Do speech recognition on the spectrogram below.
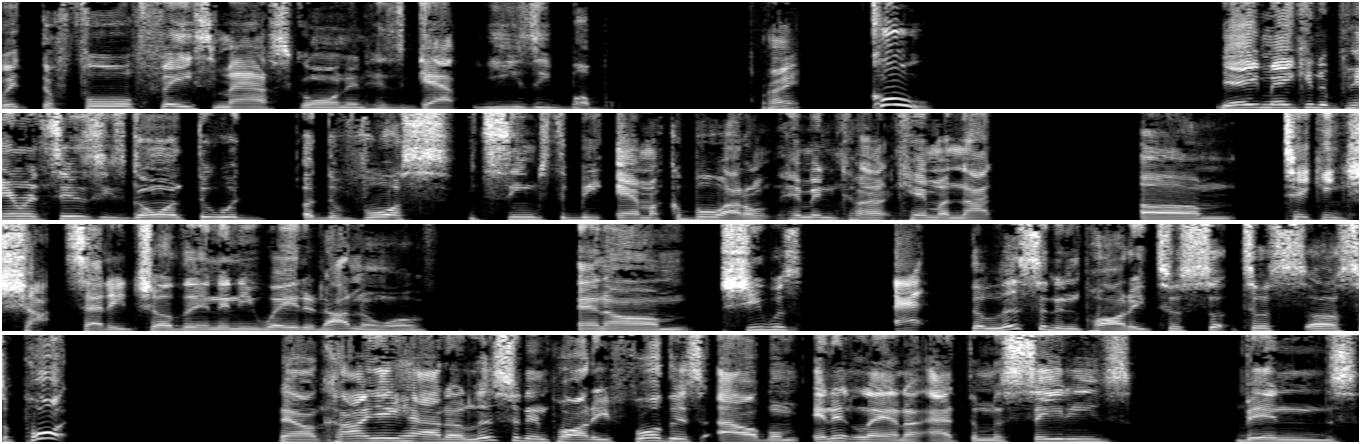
with the full face mask on in his Gap Yeezy bubble. Right? Cool. Yay, making appearances. He's going through a, a divorce. It seems to be amicable. I don't, him and Kim are not um, taking shots at each other in any way that I know of. And um, she was at the listening party to, to uh, support now, Kanye had a listening party for this album in Atlanta at the Mercedes Benz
